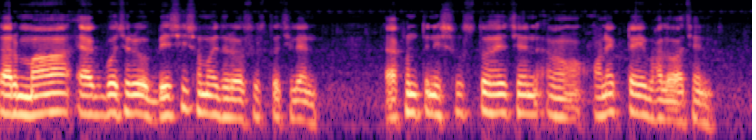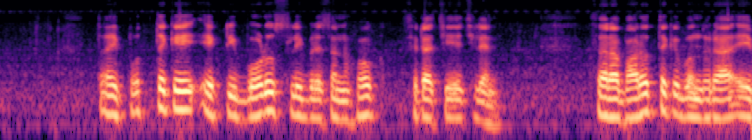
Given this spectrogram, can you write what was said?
তার মা এক বছরেরও বেশি সময় ধরে অসুস্থ ছিলেন। এখন তিনি সুস্থ হয়েছেন এবং অনেকটাই ভালো আছেন। তাই প্রত্যেকে একটি বড় সেলিব্রেশন হোক সেটা চেয়েছিলেন। সারা ভারত থেকে বন্ধুরা এই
